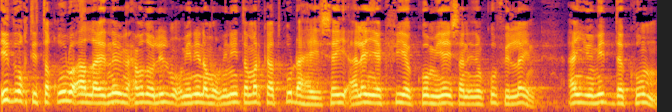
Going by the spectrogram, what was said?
id waqti taquulu aada lahayd nebi maxamedoo lilmu'miniina mu'miniinta markaad ku dhahaysay alan yakfiyakum yaysan idinku fillayn an yumidakum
